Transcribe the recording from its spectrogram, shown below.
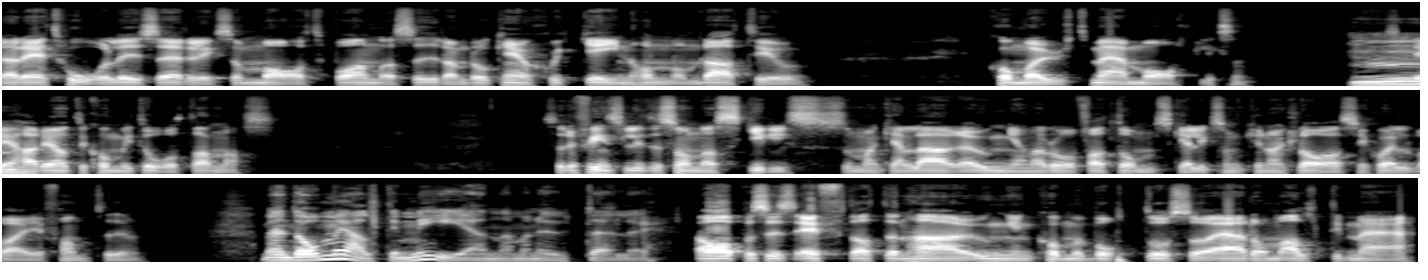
där det är ett hål i så är det liksom mat på andra sidan. Då kan jag skicka in honom där till att komma ut med mat liksom. mm. Så det hade jag inte kommit åt annars. Så det finns lite sådana skills som man kan lära ungarna då för att de ska liksom kunna klara sig själva i framtiden. Men de är alltid med när man är ute, eller? Ja, precis. Efter att den här ungen kommer bort då så är de alltid med.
